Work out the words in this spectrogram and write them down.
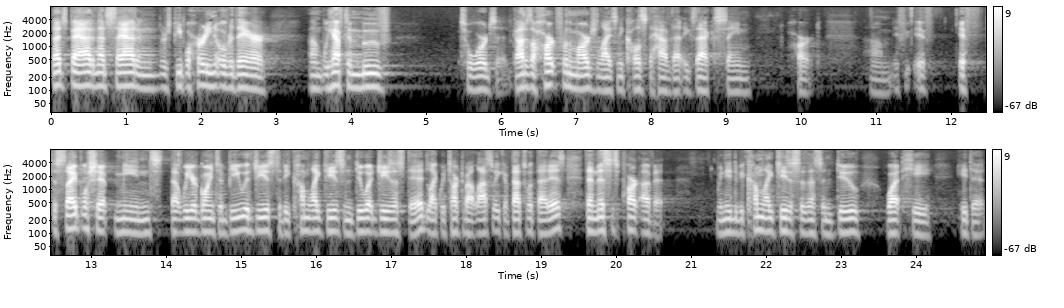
that's bad and that's sad and there's people hurting over there. Um, we have to move towards it. God has a heart for the marginalized, and He calls us to have that exact same heart. Um, if, if, if discipleship means that we are going to be with Jesus, to become like Jesus, and do what Jesus did, like we talked about last week, if that's what that is, then this is part of it. We need to become like Jesus in this and do what He, he did.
